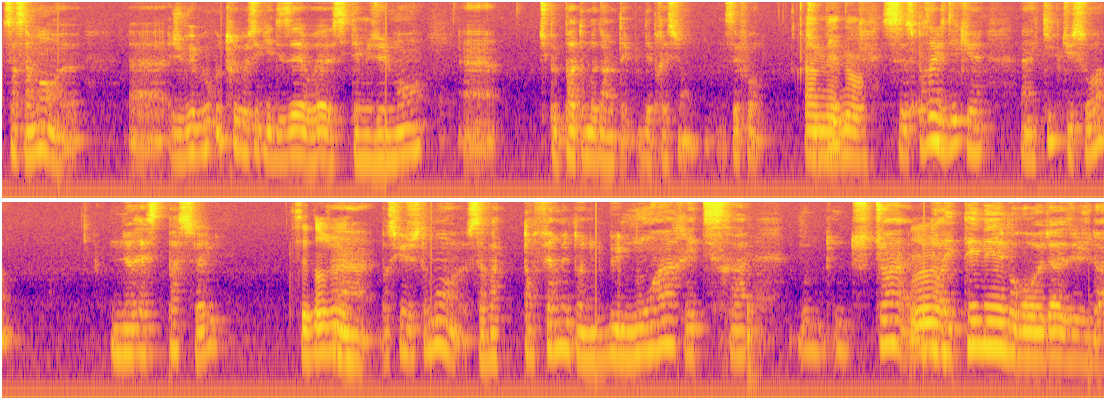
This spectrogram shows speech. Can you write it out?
sincèrement, euh, euh, j'ai vu beaucoup de trucs aussi qui disaient, ouais, si t'es musulman, euh, tu peux pas tomber dans la dé- dépression. C'est faux. Ah, Tu mais peux- non. C'est pour ça que je dis que, euh, qui que tu sois, ne reste pas seul. C'est dangereux. Euh, parce que justement, ça va t'enfermer dans une bulle noire et tu seras tu vois, Ouais. dans les ténèbres, tu vois, je dois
